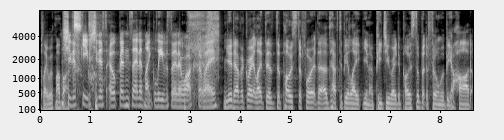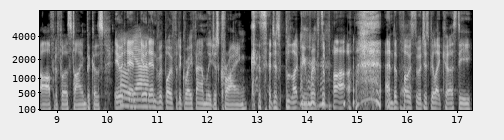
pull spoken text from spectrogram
play with my box." She just keeps, she just opens it and like leaves it and walks away. You'd have a great like the the poster for it that would have to be like you know PG rated poster, but the film would be a hard R for the first time because it would Oh, end, yeah. it would end with both of the Grey family just crying because they're just like being ripped apart, and the poster would just be like Kirsty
